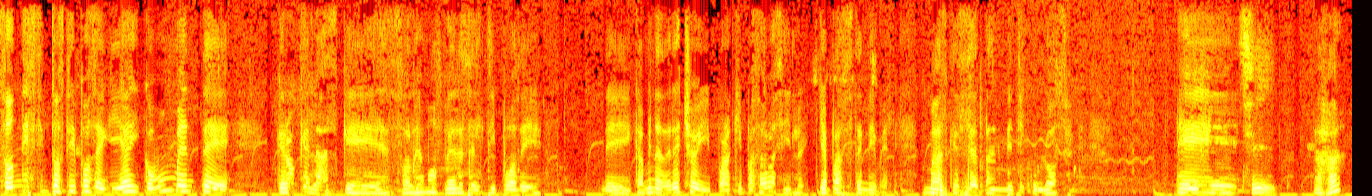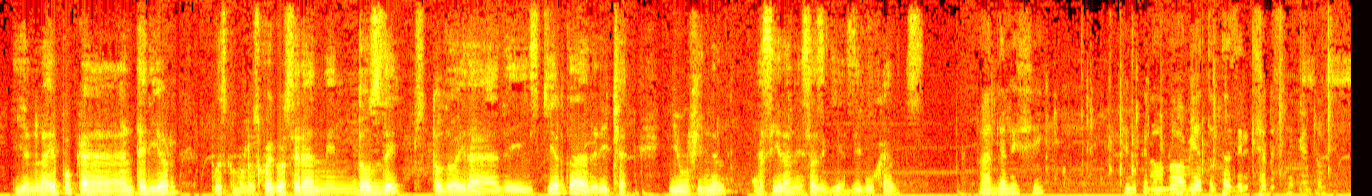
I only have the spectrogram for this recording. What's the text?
son distintos tipos de guía y comúnmente creo que las que solemos ver es el tipo de, de camina derecho y por aquí pasabas y ya pasaste el nivel, más que ser tan meticulosa. Eh, Sí, ajá, y en la época anterior, pues como los juegos eran en 2D, pues todo era de izquierda a derecha y un final, así eran esas guías dibujadas. ándale, sí. Sí, porque no, no había tantas direcciones en aquel entonces.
